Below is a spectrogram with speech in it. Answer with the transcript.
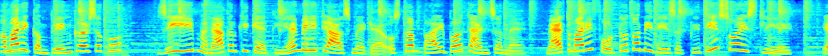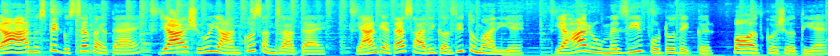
हमारी कंप्लेन कर सको। जी, मना करके कहती है, मेरी क्लासमेट है, उसका भाई बहुत हैंडसम है। मैं तुम्हारी फ़ोटो तो नहीं दे सकती थी, सो इसलिए। यान उस पर गुस्सा करता है, जाशु यान को समझाता है। यान कहता है, सारी गलती तुम्हारी है। यहाँ रूम में जी फ़ोटो देखकर बहुत खुश होती है।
